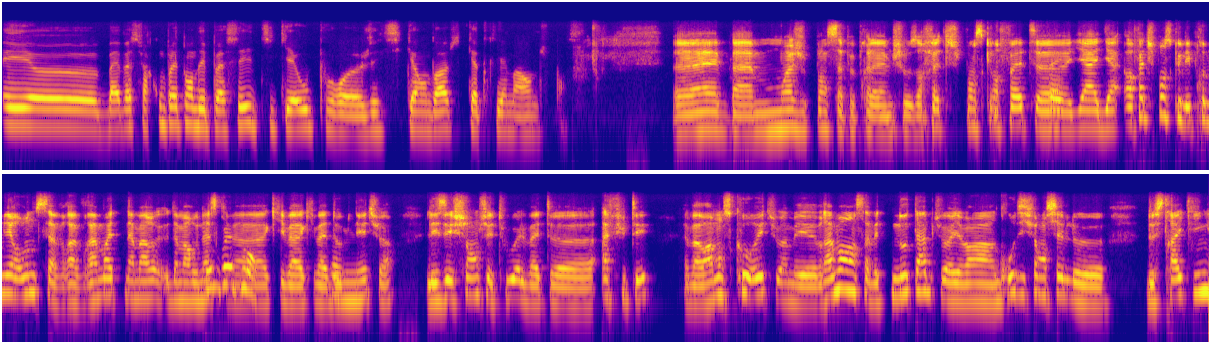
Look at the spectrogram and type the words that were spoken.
Et euh, bah, elle va se faire complètement dépasser. TKO pour euh, Jessica Andrade, quatrième round, je pense. Ouais, bah moi je pense à peu près la même chose. En fait, je pense qu'en fait, euh, y a, y a... en fait, je pense que les premiers rounds, ça va vraiment être Namarunas qui va, qui va, qui va dominer, tu vois. Les échanges et tout, elle va être affûtée elle va vraiment scorer, tu vois, mais vraiment, hein, ça va être notable, tu vois, il va y avoir un gros différentiel de, de striking.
